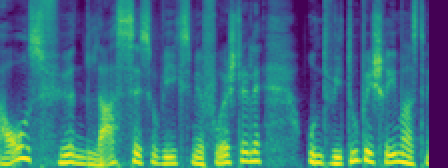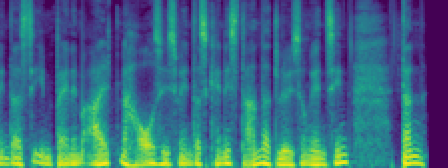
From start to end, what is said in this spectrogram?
ausführen lasse, so wie ich es mir vorstelle, und wie du beschrieben hast, wenn das eben bei einem alten Haus ist, wenn das keine Standardlösungen sind, dann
